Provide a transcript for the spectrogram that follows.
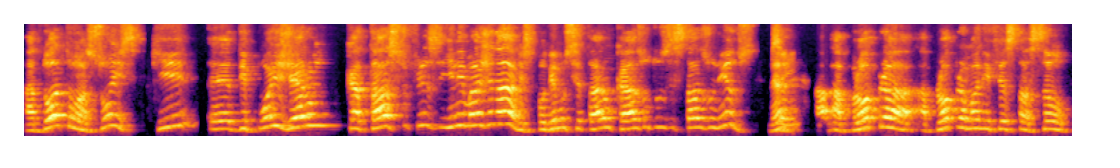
adotam ações que é, depois geram catástrofes inimagináveis. Podemos citar o caso dos Estados Unidos. Né? A, a, própria, a própria manifestação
